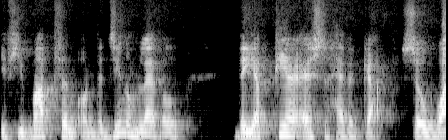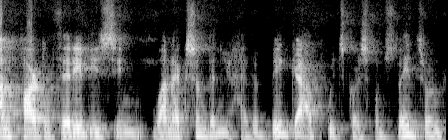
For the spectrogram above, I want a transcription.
if you map them on the genome level, they appear as to have a gap. So one part of the read is in one exon, then you have a big gap, which corresponds to the intron,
